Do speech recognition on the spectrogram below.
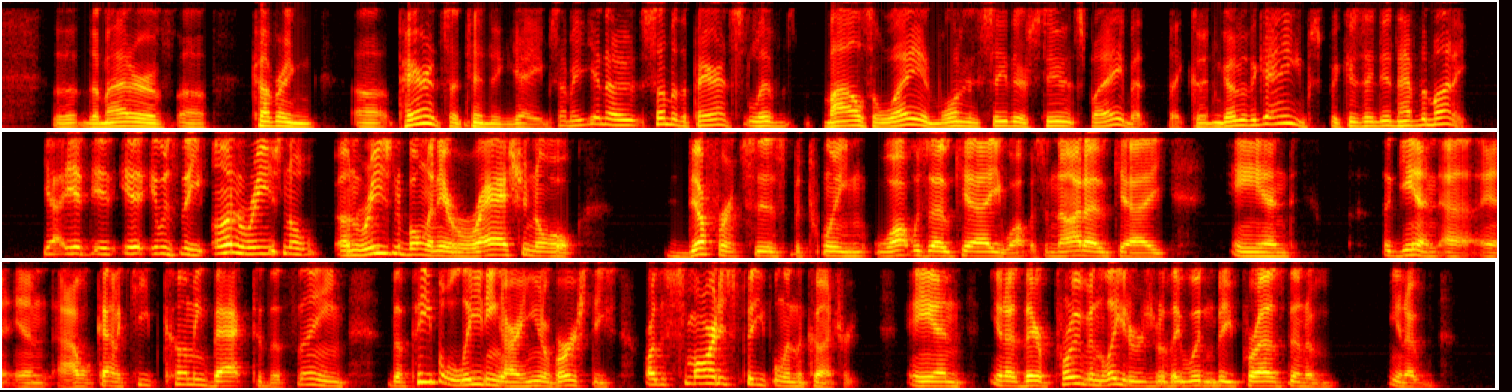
the, the matter of uh, covering uh, parents attending games. I mean, you know, some of the parents lived miles away and wanted to see their students play, but they couldn't go to the games because they didn't have the money. Yeah, it it it, was the unreasonable, unreasonable and irrational differences between what was okay, what was not okay, and again, uh, and, and, I will kind of keep coming back to the theme. The people leading our universities are the smartest people in the country, and you know they're proven leaders, or they wouldn't be president of you know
